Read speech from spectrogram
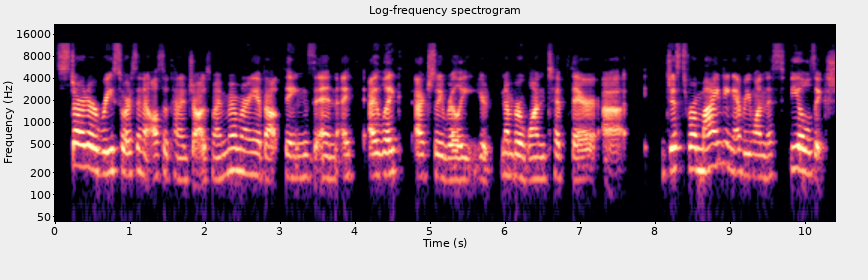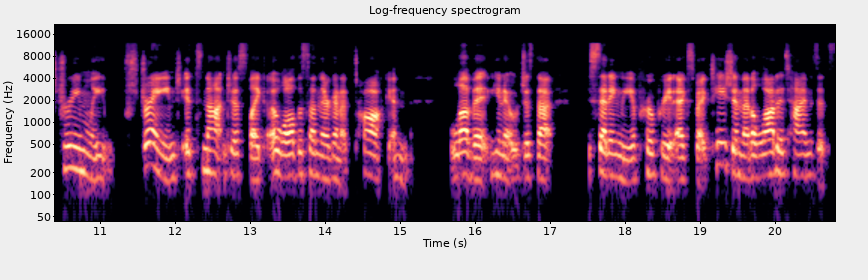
starter resource and it also kind of jogs my memory about things and I I like actually really your number one tip there uh just reminding everyone this feels extremely strange. It's not just like, oh, all of a sudden they're going to talk and love it, you know, just that setting the appropriate expectation that a lot of times it's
